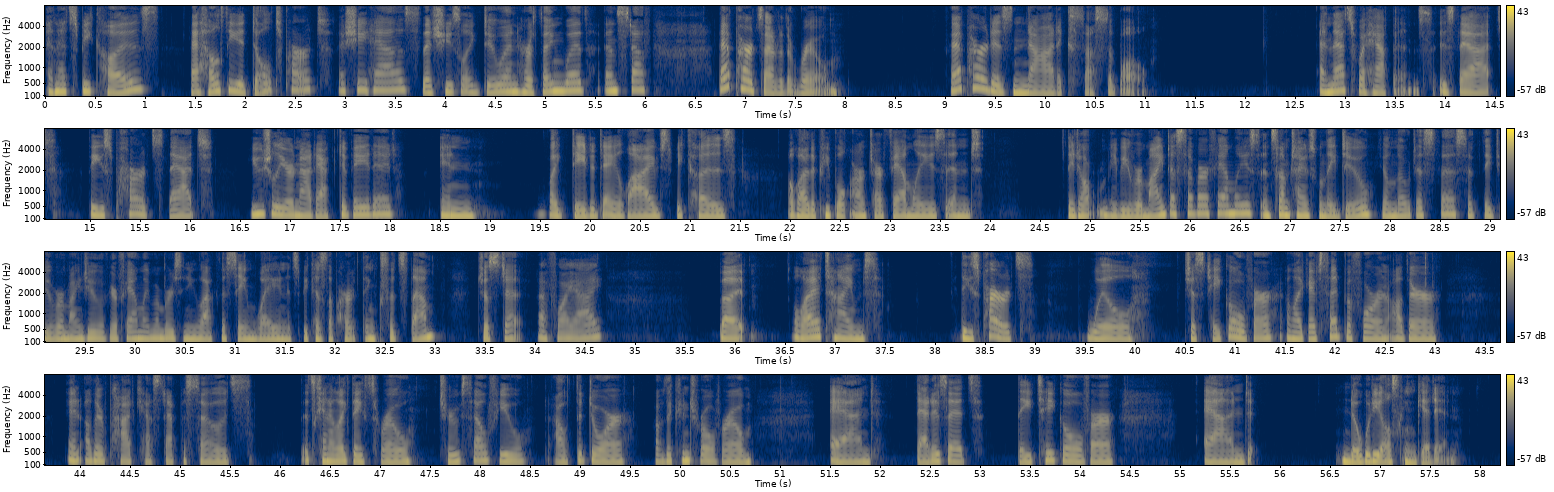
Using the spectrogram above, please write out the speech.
And that's because that healthy adult part that she has, that she's like doing her thing with and stuff, that part's out of the room. That part is not accessible and that's what happens is that these parts that usually are not activated in like day to day lives because a lot of people aren't our families and they don't maybe remind us of our families. And sometimes when they do, you'll notice this if they do remind you of your family members and you act the same way, and it's because the part thinks it's them, just a FYI. But a lot of times, these parts will just take over. And like I've said before in other in other podcast episodes, it's kind of like they throw true self you out the door of the control room and that is it. They take over and nobody else can get in.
